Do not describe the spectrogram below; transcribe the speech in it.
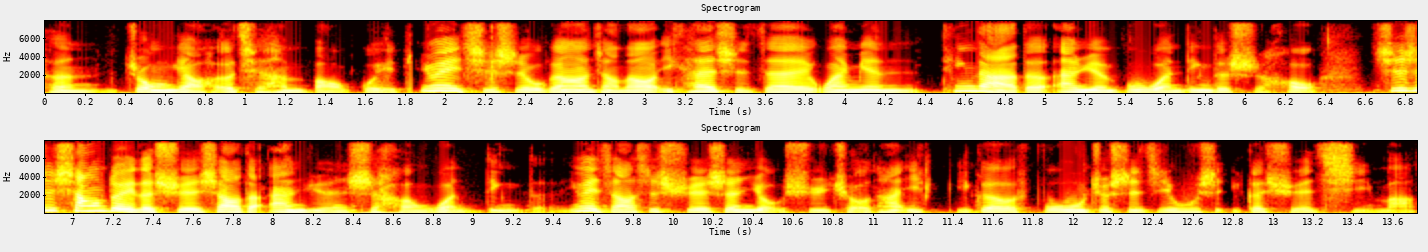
很重要，而且很宝贵。因为其实我刚刚讲到，一开始在外面听打的案源不稳定的时候，其实相对的学校的案源是很稳定的。因为只要是学生有需求，他一一个服务就是几乎是一个学期嘛。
